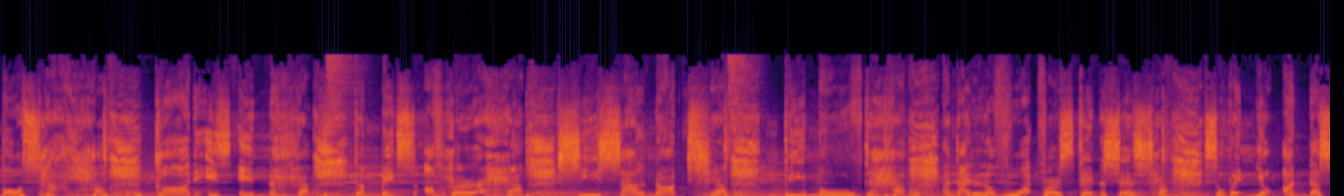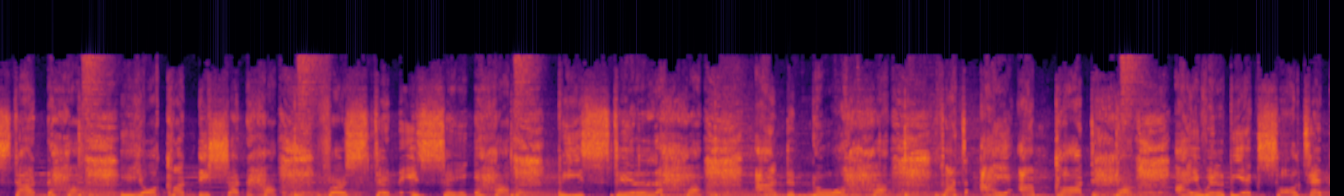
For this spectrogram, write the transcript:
Most High. God is in the midst of her. She shall not be moved. And I love what verse 10 says. So when you understand your condition, verse 10 is saying, Be still and know that I am God. I will be exalted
